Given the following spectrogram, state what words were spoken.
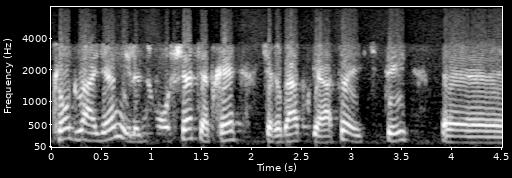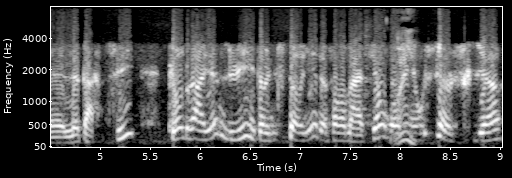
Claude Ryan est le nouveau chef après que Robert Bourassa ait quitté euh, le parti. Claude Ryan, lui, est un historien de formation, donc il est aussi un friand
